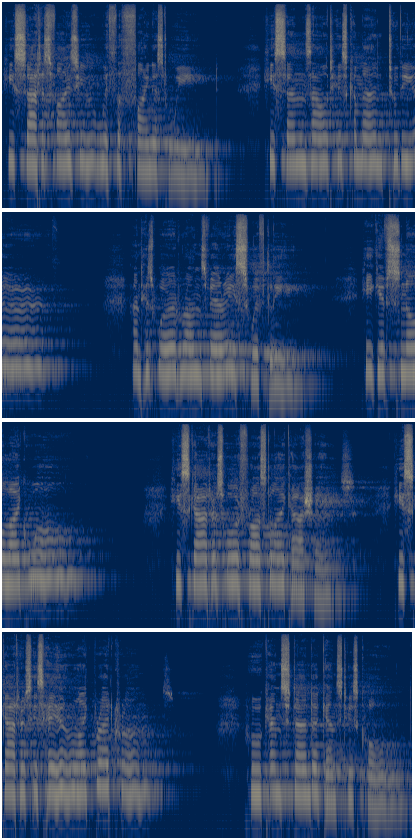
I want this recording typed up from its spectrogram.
He satisfies you with the finest wheat. He sends out his command to the earth, and his word runs very swiftly. He gives snow like wool. He scatters hoarfrost like ashes. He scatters his hail like breadcrumbs. Who can stand against his cold?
